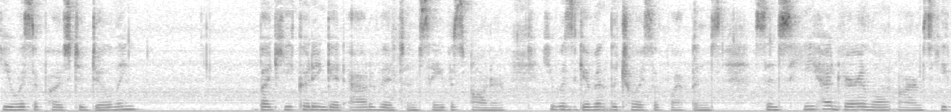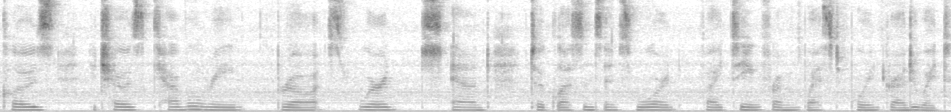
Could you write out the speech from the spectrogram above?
He was opposed to dueling, but he couldn't get out of it and save his honor. He was given the choice of weapons. Since he had very long arms, he, closed, he chose cavalry broadswords and took lessons in sword fighting from West Point graduate.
